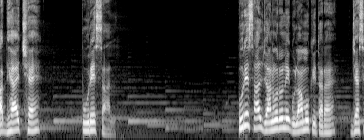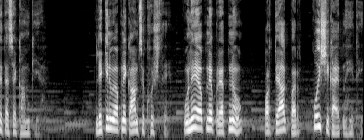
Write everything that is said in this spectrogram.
अध्याय छह, पूरे साल। पूरे साल जानवरों ने गुलामों की तरह जैसे तैसे काम किया। लेकिन वे अपने काम से खुश थे। उन्हें अपने प्रयत्नों और त्याग पर कोई शिकायत नहीं थी।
